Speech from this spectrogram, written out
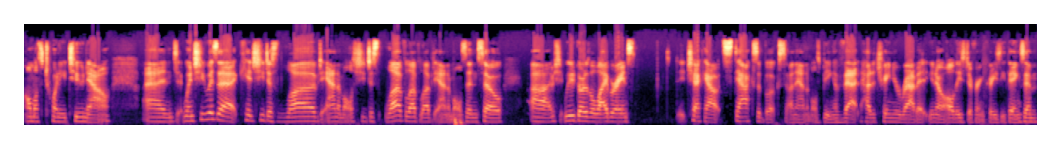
almost 22 now. And when she was a kid, she just loved animals. She just loved, loved, loved animals. And so um, we would go to the library and check out stacks of books on animals, being a vet, how to train your rabbit, you know, all these different crazy things. And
